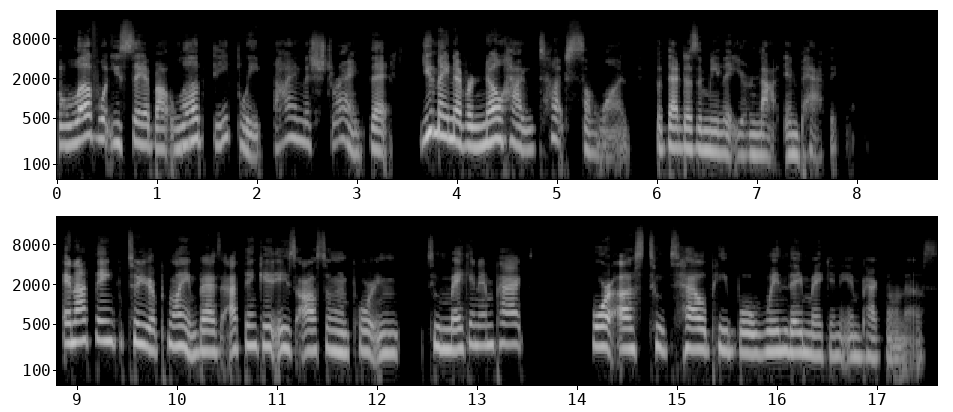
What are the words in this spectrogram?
I love what you say about love deeply, find the strength that you may never know how you touch someone, but that doesn't mean that you're not impacting them. And I think to your point, Beth, I think it is also important to make an impact for us to tell people when they make an impact on us.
